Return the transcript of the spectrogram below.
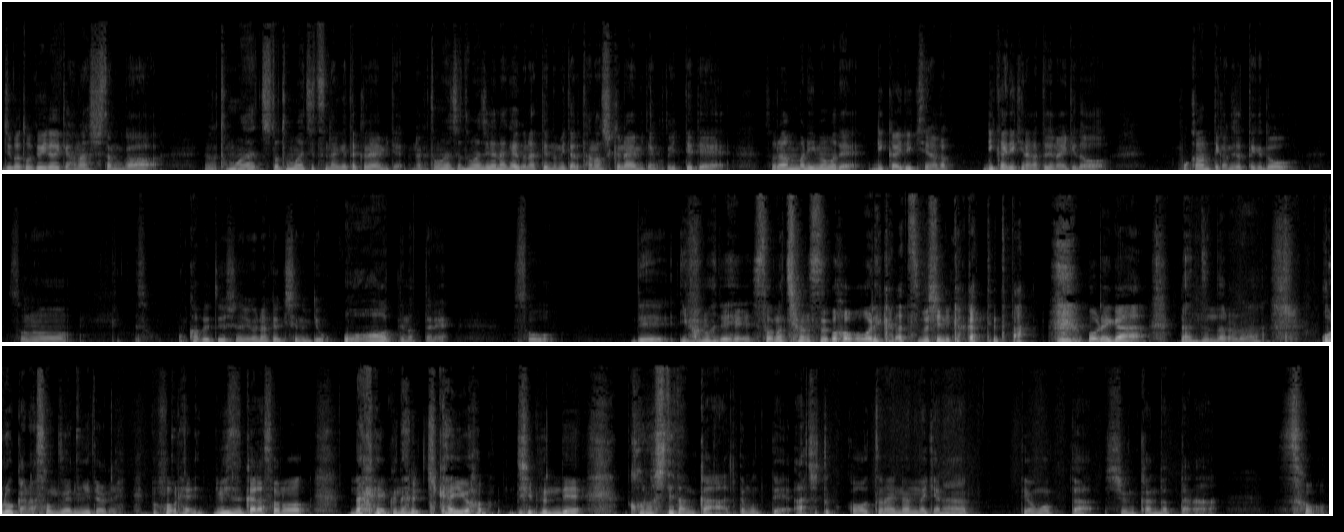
自己東京いた時話したのがなんか友達と友達つなげたくないみたいな。なんか友達と友達が仲良くなってるの見たら楽しくないみたいなこと言っててそれあんまり今まで理解できてなかった理解できなかったじゃないけどポカンって感じだったけどその岡部と吉野が仲良くしてるの見ておおってなったね。そう。で今までそのチャンスを俺から潰しにかかってた。俺が何て言うんだろうな。愚かな存在に見えたよね。俺自らその仲良くなる機会を 自分で殺してたんかって思ってあちょっとここは大人になんなきゃなって思った瞬間だったな。そ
